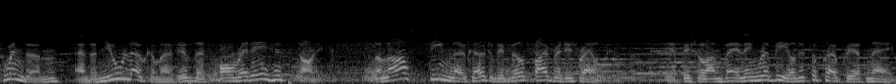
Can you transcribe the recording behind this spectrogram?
Swindon and a new locomotive that's already historic. The last steam loco to be built by British Railways. The official unveiling revealed its appropriate name.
